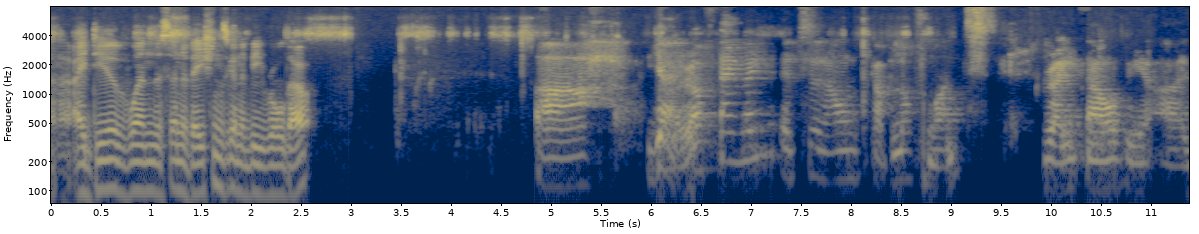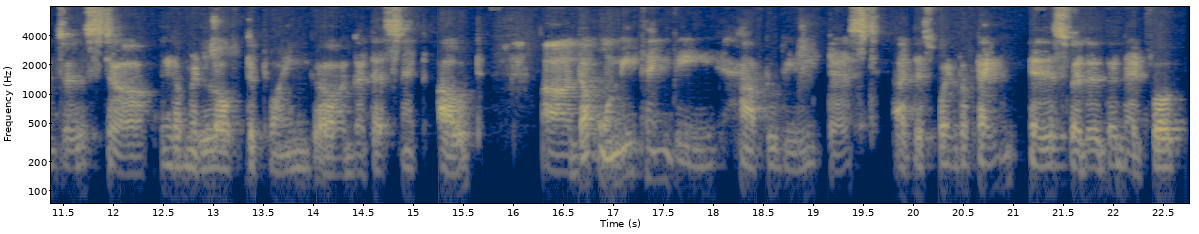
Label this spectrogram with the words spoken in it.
uh, idea of when this innovation is going to be rolled out? Uh, yeah, rough timeline. It's around a couple of months. Right now, we are just uh, in the middle of deploying uh, the testnet out. Uh, the only thing we have to really test at this point of time is whether the network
